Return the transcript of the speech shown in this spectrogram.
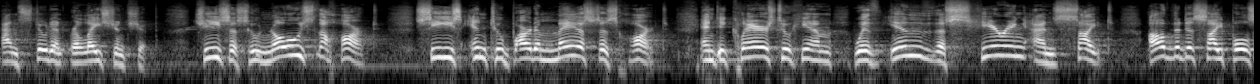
and student relationship. Jesus, who knows the heart, sees into Bartimaeus' heart and declares to him within the hearing and sight of the disciples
